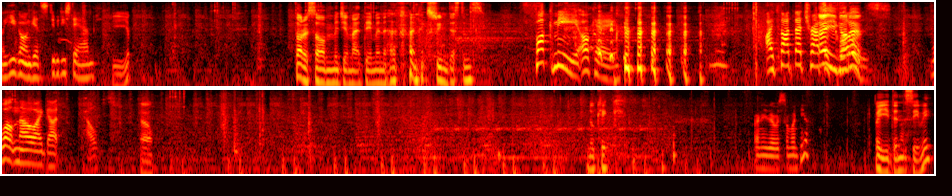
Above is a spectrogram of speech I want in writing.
Well, you gonna get stupidly stabbed. Yep. Thought I saw midget Matt Damon at an extreme distance. Fuck me. Okay. I thought that trap Hey, was you got out. closed. Well, no, I got helped. oh. No kick. Apparently there was someone here. Wait, you didn't see me?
